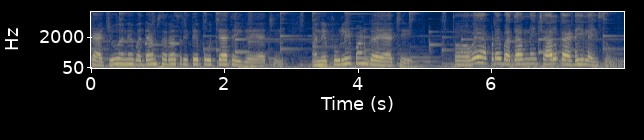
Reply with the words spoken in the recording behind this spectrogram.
કાજુ અને બદામ સરસ રીતે પોચા થઈ ગયા છે અને ફૂલી પણ ગયા છે. તો હવે આપણે બદામની છાલ કાઢી લઈશું.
